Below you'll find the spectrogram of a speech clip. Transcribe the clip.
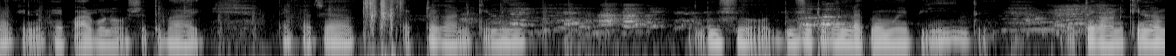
না কিনলে ভাই পারব না ওর সাথে ভাই। দেখা যাক, একটা গান কিনি। দুশো দুশো টাকা লাগবে মেবি একটা গান কিনলাম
